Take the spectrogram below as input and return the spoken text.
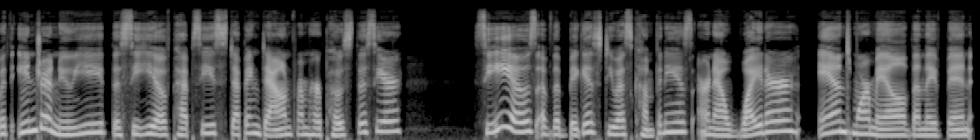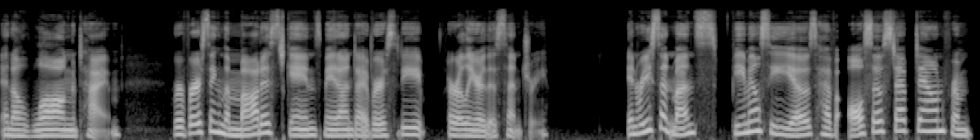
With Indra Nooyi, the CEO of Pepsi, stepping down from her post this year, CEOs of the biggest US companies are now whiter and more male than they've been in a long time, reversing the modest gains made on diversity earlier this century. In recent months, female CEOs have also stepped down from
